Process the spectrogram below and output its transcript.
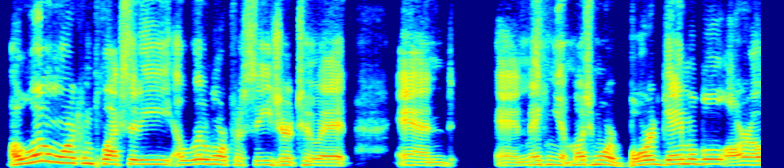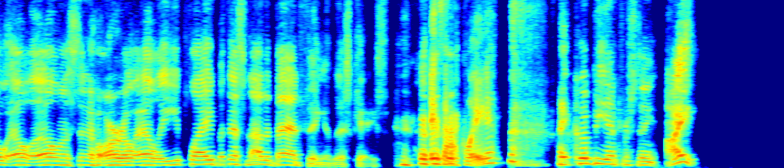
a little more complexity, a little more procedure to it, and and making it much more board gameable, R O L L instead of R O L E play. But that's not a bad thing in this case. exactly. it could be interesting. I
